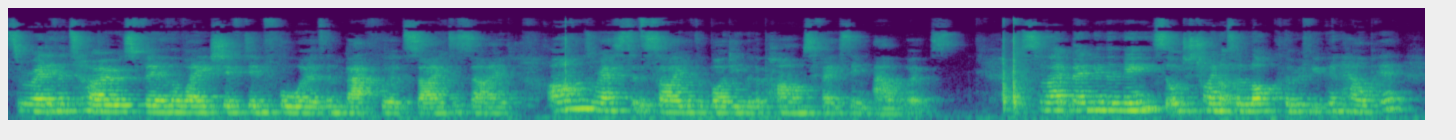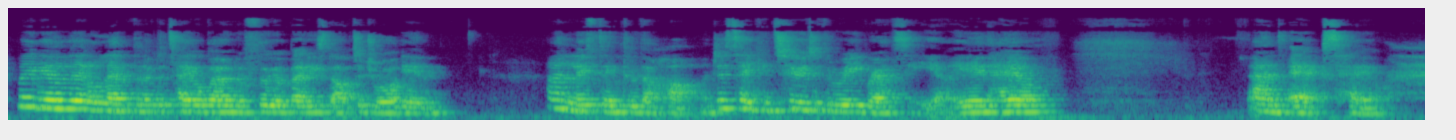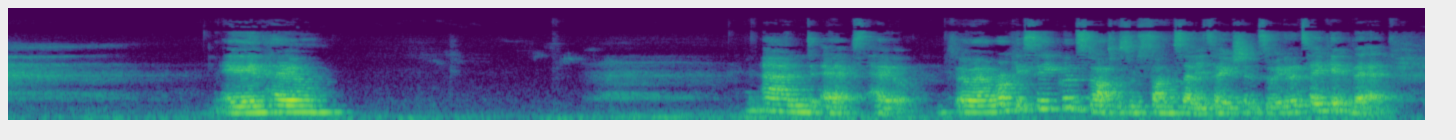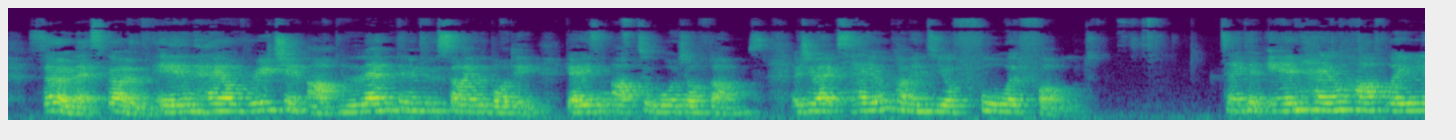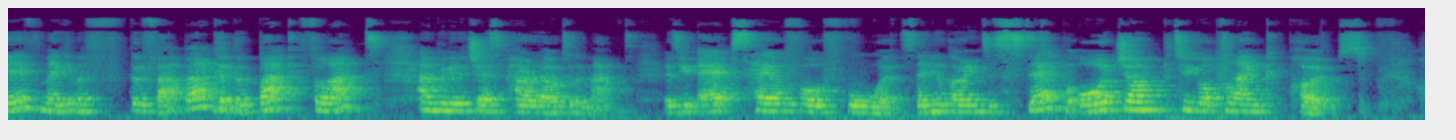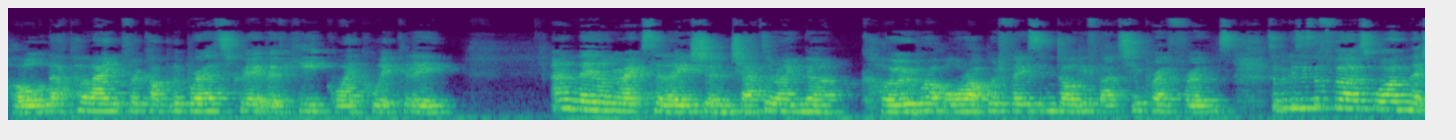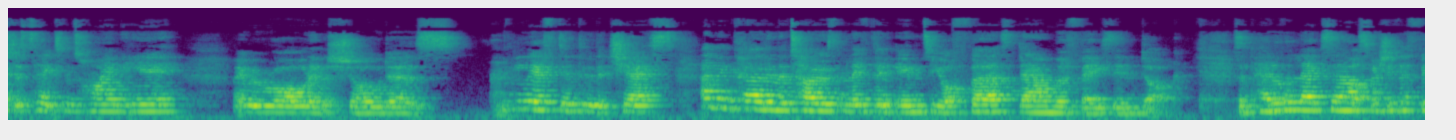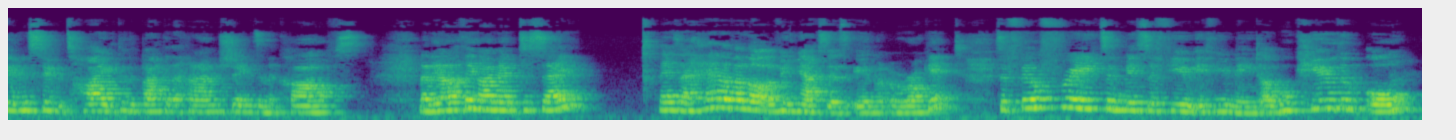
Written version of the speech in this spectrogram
Spreading the toes, feeling the weight shifting forwards and backwards, side to side. Arms rest to the side of the body with the palms facing outwards. Slight bend in the knees or just try not to lock them if you can help it. Maybe a little lengthen of the tailbone, you'll feel your belly start to draw in. And lifting through the heart. And just taking two to three breaths here. Inhale. And exhale. Inhale. And exhale. So our rocket sequence starts with some sun salutations. So we're going to take it there. So let's go. Inhale, reaching up, lengthening through the side of the body, gazing up towards your thumbs. As you exhale, come into your forward fold. Take an inhale, halfway lift, making the the fat back, the back flat, and bringing the chest parallel to the mat. As you exhale, fold forwards. Then you're going to step or jump to your plank pose. Hold that plank for a couple of breaths, create a bit of heat quite quickly. And then on your exhalation, chaturanga, cobra or upward facing dog if that's your preference. So because it's the first one, let's just take some time here Maybe rolling the shoulders, lifting through the chest, and then curling the toes and lifting into your first downward facing dog. So pedal the legs out, especially if they're feeling super tight through the back of the hamstrings and the calves. Now the other thing I meant to say, there's a hell of a lot of vinyasas in Rocket, so feel free to miss a few if you need. I will cue them all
